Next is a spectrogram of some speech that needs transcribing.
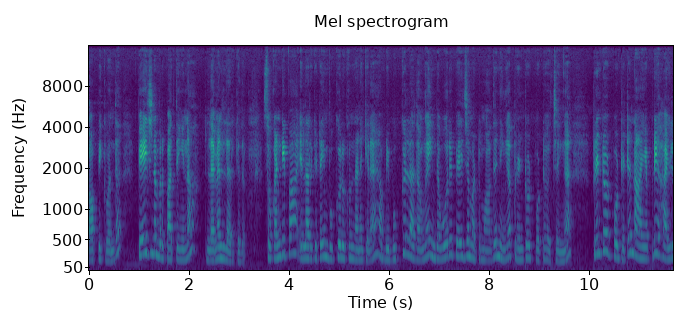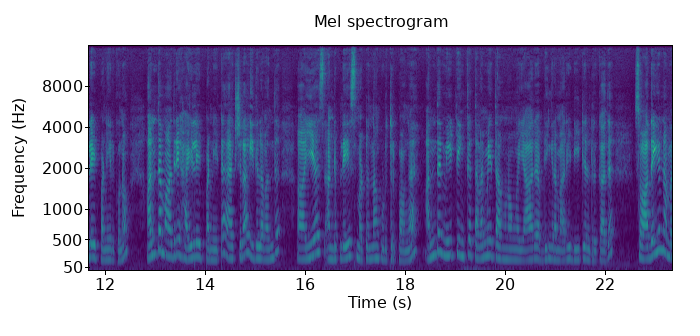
டாபிக் வந்து. பேஜ் நம்பர் பார்த்தீங்கன்னா லெவனில் இருக்குது. ஸோ கண்டிப்பாக எல்லாருக்கிட்டையும் புக் இருக்குன்னு நினைக்கிறேன். அப்படி புக் இல்லாதவங்க இந்த ஒரு பேஜை மட்டுமாவது நீங்கள் பிரிண்ட் அவுட் போட்டு வச்சுங்க. பிரிண்ட் அவுட் போட்டுட்டு நான் எப்படி ஹைலைட் பண்ணியிருக்கணும் அந்த மாதிரி ஹைலைட் பண்ணிவிட்டு ஆக்சுவலாக இதில் வந்து இயர்ஸ் அண்டு பிளேஸ் மட்டும்தான் கொடுத்துருப்பாங்க. அந்த மீட்டிங்க்கு தலைமை தாங்கினவங்க யார் அப்படிங்கிற மாதிரி டீட்டெயில் இருக்காது. ஸோ அதையும் நம்ம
